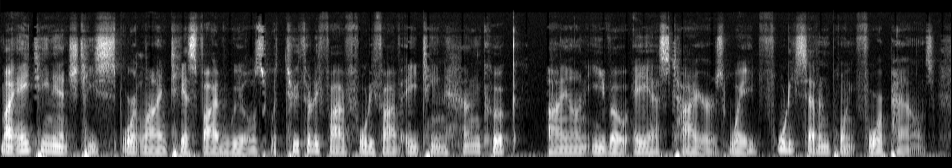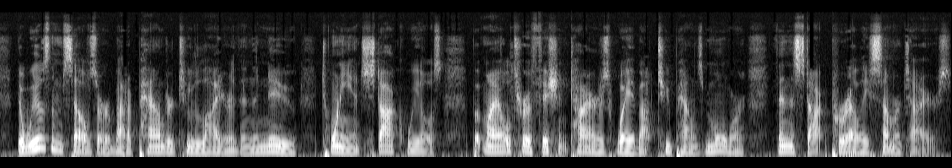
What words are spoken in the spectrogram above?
My 18 inch T Sportline TS5 wheels with 235 45 18 Hankook Ion Evo AS tires weighed 47.4 pounds. The wheels themselves are about a pound or two lighter than the new 20 inch stock wheels, but my ultra efficient tires weigh about 2 pounds more than the stock Pirelli summer tires.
